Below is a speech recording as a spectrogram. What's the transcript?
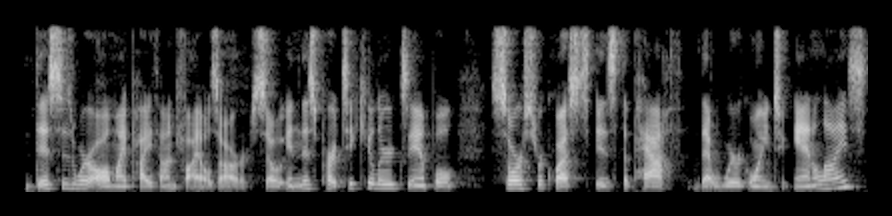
this is where all my Python files are. So in this particular example, source requests is the path that we're going to analyze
